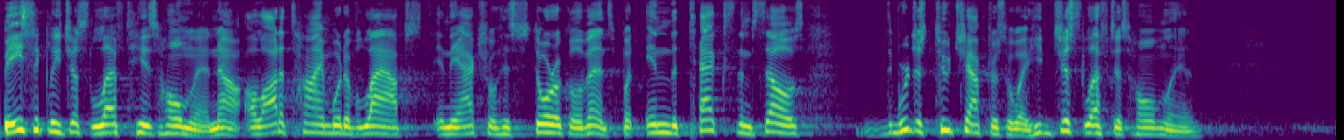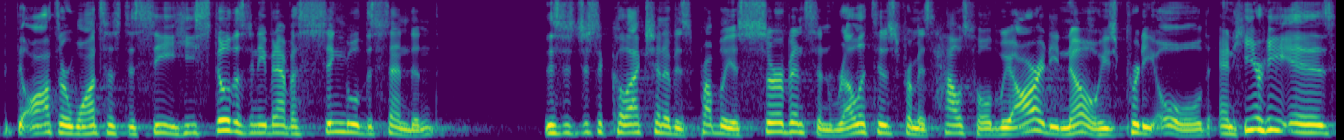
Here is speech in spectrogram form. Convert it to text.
basically just left his homeland. Now, a lot of time would have lapsed in the actual historical events, but in the texts themselves, we're just two chapters away. He just left his homeland. The author wants us to see he still doesn't even have a single descendant. This is just a collection of his probably his servants and relatives from his household. We already know he's pretty old, and here he is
